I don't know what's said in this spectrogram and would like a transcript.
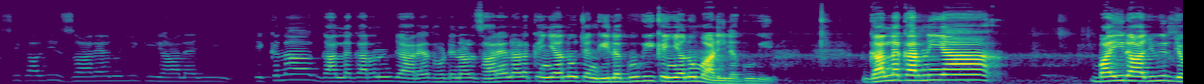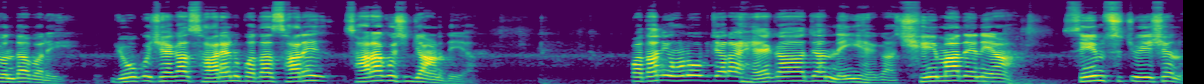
ਸਤਿ ਸ਼੍ਰੀ ਅਕਾਲ ਜੀ ਸਾਰਿਆਂ ਨੂੰ ਜੀ, ਕੀ ਹਾਲ ਹੈ ਜੀ? ਇੱਕ ਨਾ ਗੱਲ ਕਰਨ ਜਾ ਰਿਹਾ ਤੁਹਾਡੇ ਨਾਲ, ਸਾਰਿਆਂ ਨਾਲ, ਕਈਆਂ ਨੂੰ ਚੰਗੀ ਲੱਗੂਗੀ, ਕਈਆਂ ਨੂੰ ਮਾੜੀ ਲੱਗੂਗੀ। ਗੱਲ ਕਰਨੀ ਆ ਬਾਈ ਰਾਜਵੀਰ ਜਵੰਦਾ ਬਾਰੇ। ਜੋ ਕੁਝ ਹੈਗਾ, ਸਾਰਿਆਂ ਨੂੰ ਪਤਾ, ਸਾਰੇ, ਸਾਰਾ ਕੁਝ ਜਾਣਦੇ ਆ। ਪਤਾ ਨਹੀਂ ਹੁਣ ਉਹ ਵਿਚਾਰਾ ਹੈਗਾ ਜਾਂ ਨਹੀਂ ਹੈਗਾ। ਛੇਵਾਂ ਦਿਨ ਆ ਸੇਮ ਸਿਚੁਏਸ਼ਨ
